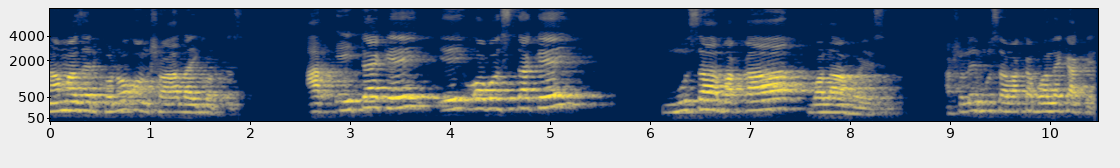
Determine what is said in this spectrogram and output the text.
নামাজের কোনো অংশ আদায় করতেছে। আর এইটাকেই, এই অবস্থাকেই মুসাবাকা বলা হয়েছে। আসলে মুসাবাকা বলে কাকে?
